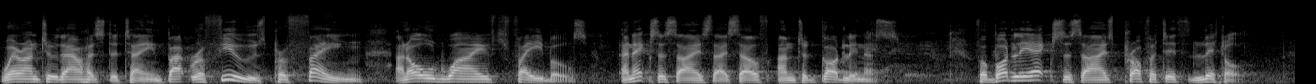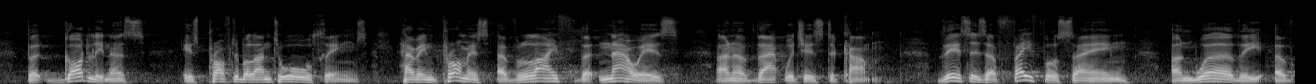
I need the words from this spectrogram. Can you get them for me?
whereunto thou hast attained, but refuse profane and old wives' fables and exercise thyself unto godliness. For bodily exercise profiteth little, but godliness is profitable unto all things, having promise of life that now is and of that which is to come. This is a faithful saying, and worthy of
